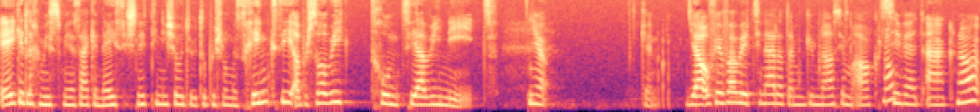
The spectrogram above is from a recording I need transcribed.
eigentlich müsste man ja sagen, nein, es ist nicht deine Schuld, weil du bist nur ein Kind gewesen, aber so weit kommt sie ja wie nicht. Ja. Genau. Ja, auf jeden Fall wird sie dann an dem Gymnasium angenommen. Sie wird angenommen,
